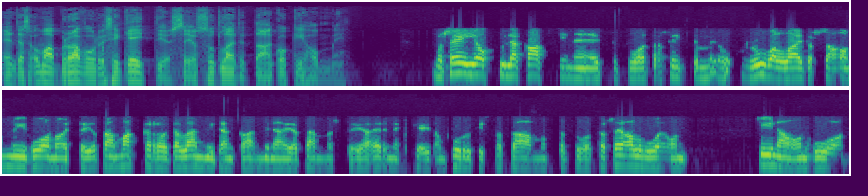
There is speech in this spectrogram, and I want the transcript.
Entäs oma bravurisi keittiössä, jos sut laitetaan kokihommiin? No se ei ole kyllä kaksinen, että tuota, sitten ruuanlaitossa on niin huono, että jotain makkaroita lämmitän kai minä ja tämmöistä ja hernekeiton purkista saa, mutta tuota, se alue on, siinä on huono.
